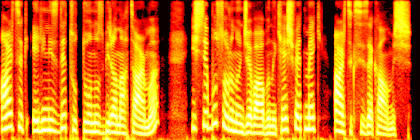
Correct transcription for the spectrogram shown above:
artık elinizde tuttuğunuz bir anahtar mı? İşte bu sorunun cevabını keşfetmek artık size kalmış.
